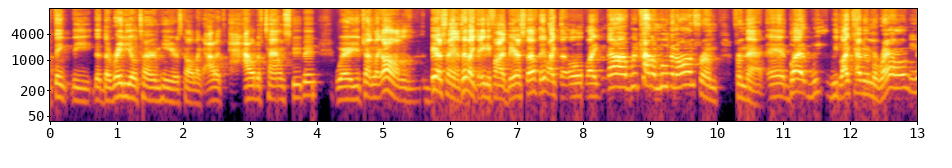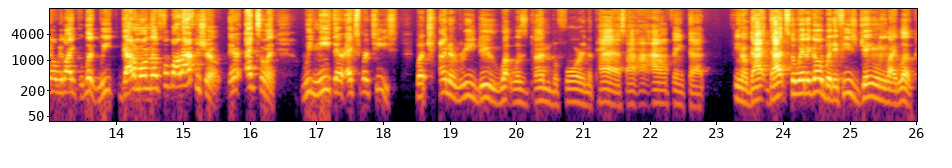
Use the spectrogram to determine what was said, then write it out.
I think the, the the radio term here is called like out of out of town stupid, where you're trying to like, oh, Bears fans, they like the '85 Bear stuff. They like the old like, nah, we're kind of moving on from from that. And but we we like having them around. You know, we like look, we got them on the football after show. They're excellent. We need their expertise but trying to redo what was done before in the past, I, I don't think that you know that that's the way to go. But if he's genuinely like, look,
